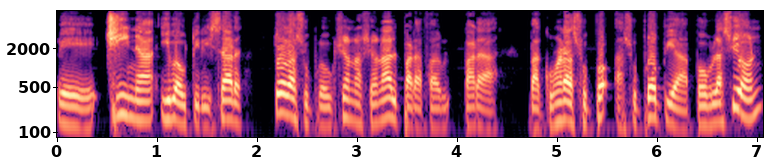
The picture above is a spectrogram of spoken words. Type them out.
eh, China iba a utilizar toda su producción nacional para, vacunar a su, propia población,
